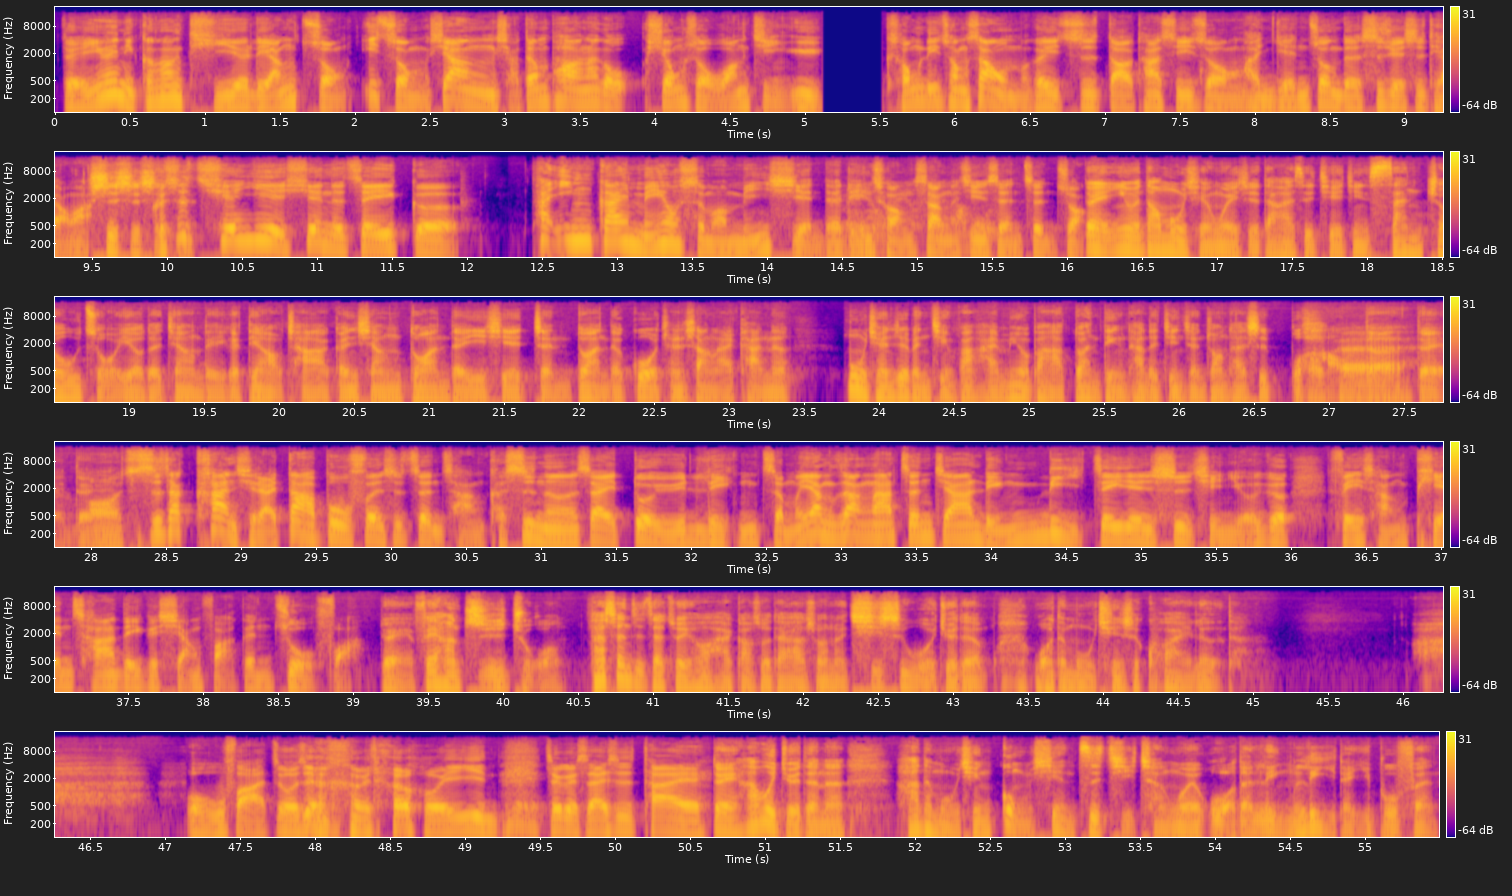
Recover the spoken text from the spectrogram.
对，因为你刚刚提了两种，一种像小灯泡那个凶手王景玉，从临床上我们可以知道，他是一种很严重的视觉失调嘛。是是是，是。可是千叶县的这一个。他应该没有什么明显的临床上的精神症状。对，因为到目前为止，大概是接近三周左右的这样的一个调查跟相关的一些诊断的过程上来看呢。目前日本警方还没有办法断定他的精神状态是不好的，okay, 对对哦，只是他看起来大部分是正常，可是呢，在对于灵怎么样让他增加灵力这件事情，有一个非常偏差的一个想法跟做法，对，非常执着。他甚至在最后还告诉大家说呢，其实我觉得我的母亲是快乐的。我无法做任何的回应，这个实在是太……对，他会觉得呢，他的母亲贡献自己成为我的灵力的一部分，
